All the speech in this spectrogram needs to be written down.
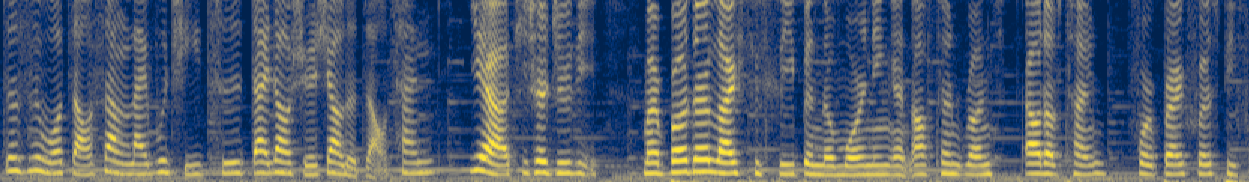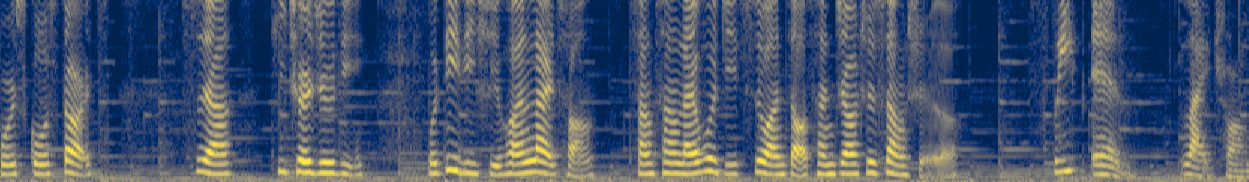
这是我早上来不及吃带到学校的早餐。 Yeah, Teacher Judy. My brother likes to sleep in the morning and often runs out of time for breakfast before school starts. 是啊，Teacher Judy，我弟弟喜欢赖床，常常来不及吃完早餐就要去上学了。 Sleep in, 赖床.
